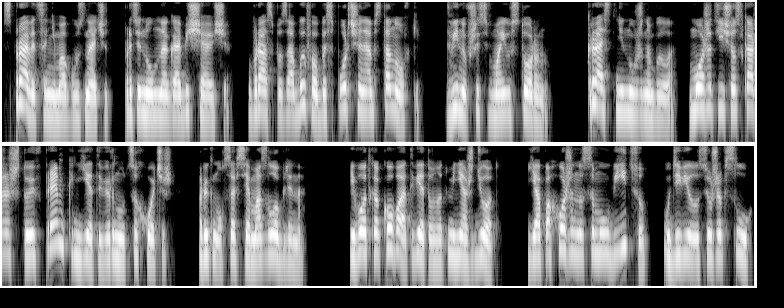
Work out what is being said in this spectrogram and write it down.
«Справиться не могу, значит», – протянул многообещающе, враз позабыв об испорченной обстановке, двинувшись в мою сторону. «Красть не нужно было. Может, еще скажешь, что и впрямь к Ньете вернуться хочешь?» – рыкнул совсем озлобленно. «И вот какого ответа он от меня ждет? Я похожа на самоубийцу?» – удивилась уже вслух,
